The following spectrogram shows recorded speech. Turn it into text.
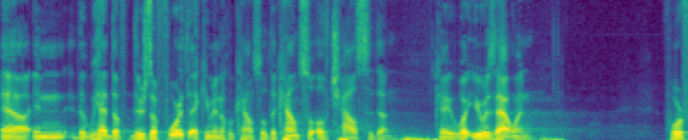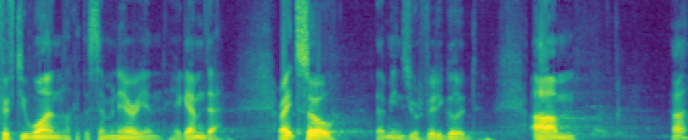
uh, in the, we had the, there's a fourth ecumenical council, the Council of Chalcedon. Okay, what year was that one? 451. Look at the seminarian, Hegemda. Right, so that means you're very good. Um, huh?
